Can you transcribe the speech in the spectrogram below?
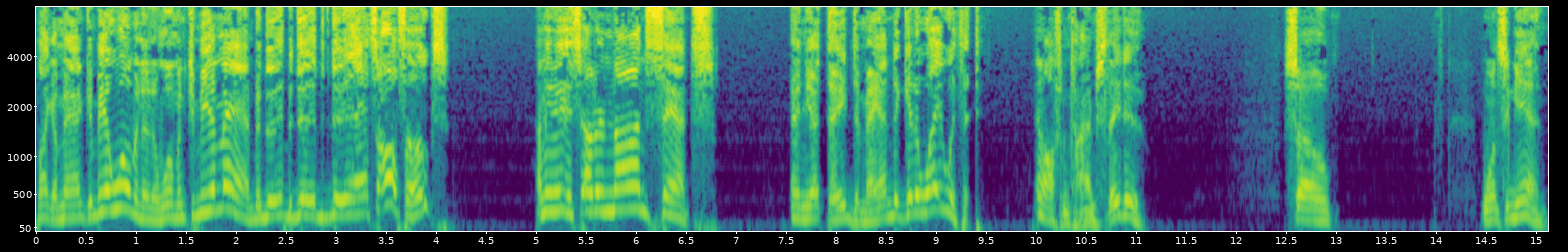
Like a man can be a woman and a woman can be a man. But that's all, folks. I mean, it's utter nonsense. And yet they demand to get away with it. And oftentimes they do. So, once again,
